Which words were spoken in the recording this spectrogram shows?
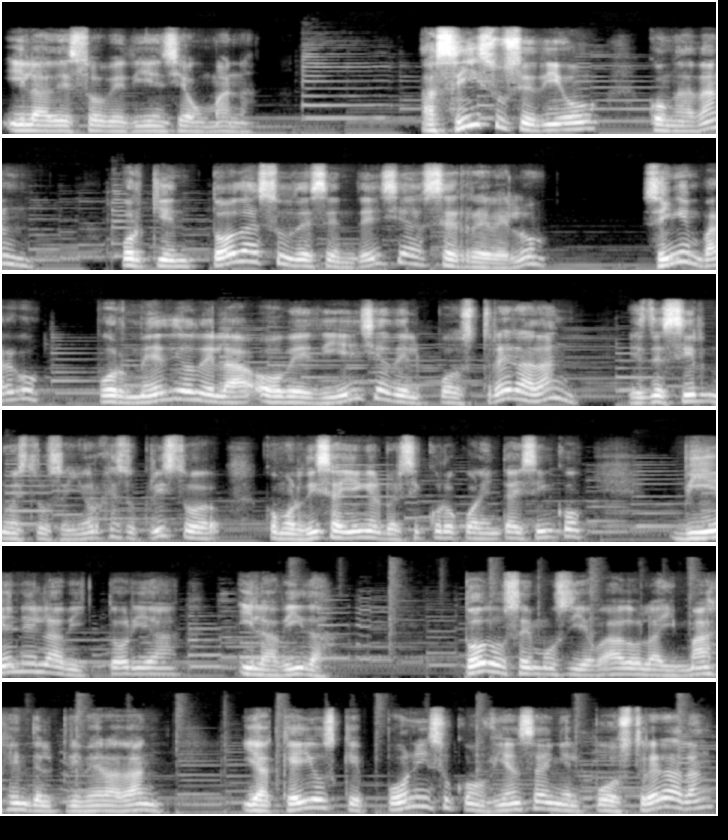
y la desobediencia humana. Así sucedió con Adán por quien toda su descendencia se reveló. Sin embargo, por medio de la obediencia del postrer Adán, es decir, nuestro Señor Jesucristo, como lo dice ahí en el versículo 45, viene la victoria y la vida. Todos hemos llevado la imagen del primer Adán y aquellos que ponen su confianza en el postrer Adán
